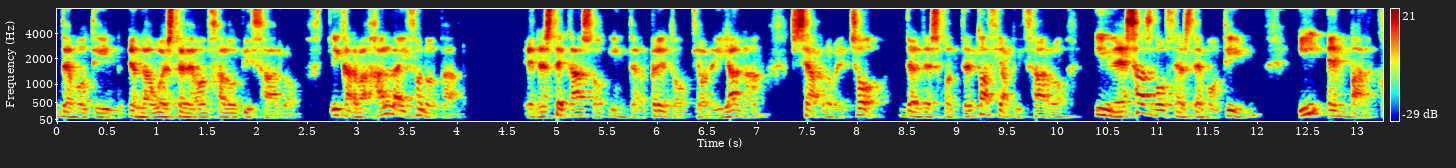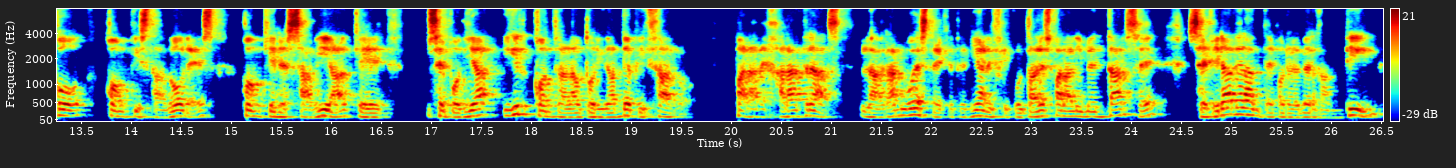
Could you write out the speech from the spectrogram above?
de motín en la hueste de Gonzalo Pizarro, y Carvajal la hizo notar. En este caso, interpreto que Orellana se aprovechó del descontento hacia Pizarro y de esas voces de motín y embarcó conquistadores con quienes sabía que se podía ir contra la autoridad de Pizarro para dejar atrás la gran hueste que tenía dificultades para alimentarse, seguir adelante con el bergantín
